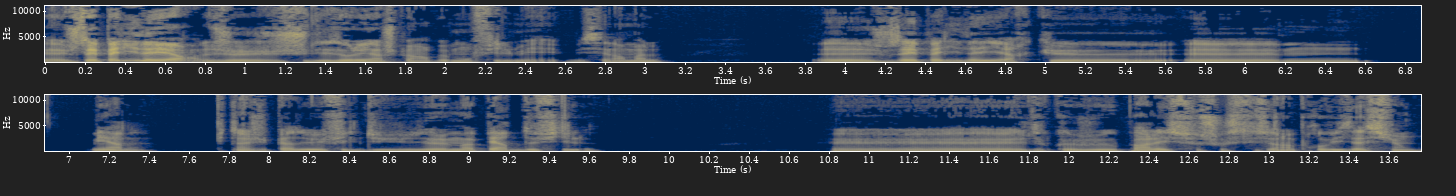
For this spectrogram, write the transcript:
je vous avais pas dit d'ailleurs, je, suis désolé, hein, je perds un peu mon fil, mais, c'est normal. Euh, je vous avais pas dit d'ailleurs que merde, putain, j'ai perdu le fil de ma perte de fil. Euh, de quoi je vais vous parler Je trouve que c'est sur l'improvisation.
